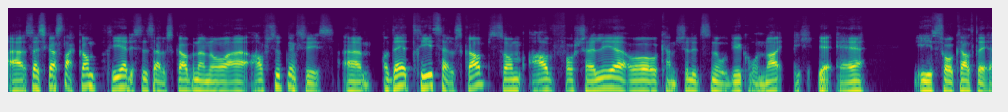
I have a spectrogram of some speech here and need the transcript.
Uh, så jeg skal snakke om tre av disse selskapene nå uh, avslutningsvis. Um, og det er tre selskap som av forskjellige og kanskje litt snodige grunner ikke er i såkalte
